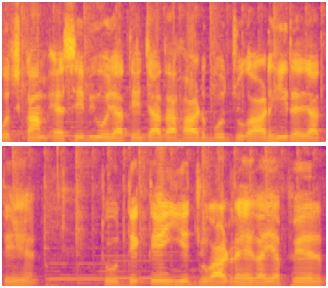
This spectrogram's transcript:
कुछ काम ऐसे भी हो जाते हैं, ज़्यादा हार्ड वो जुगाड़ ही रह जाते हैं। तो देखते हैं ये जुगाड़ रहेगा या फिर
